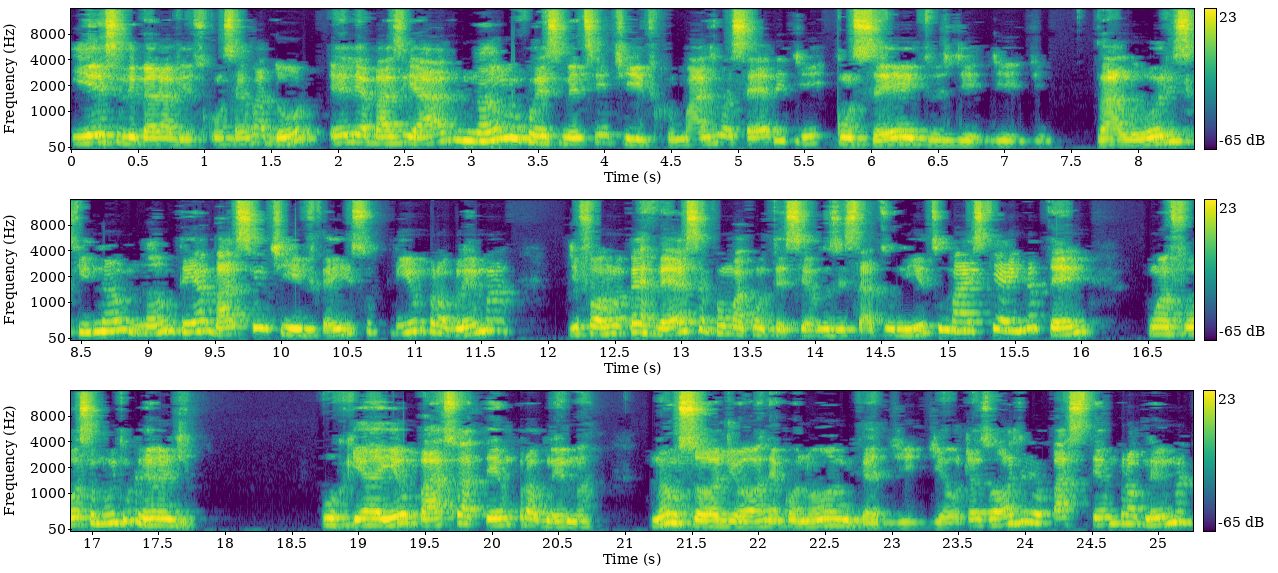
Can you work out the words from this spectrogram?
E esse liberalismo conservador, ele é baseado não no conhecimento científico, mas uma série de conceitos, de, de, de valores que não, não têm a base científica. Isso cria um problema de forma perversa, como aconteceu nos Estados Unidos, mas que ainda tem uma força muito grande. Porque aí eu passo a ter um problema não só de ordem econômica, de, de outras ordens, eu passo a ter um problema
